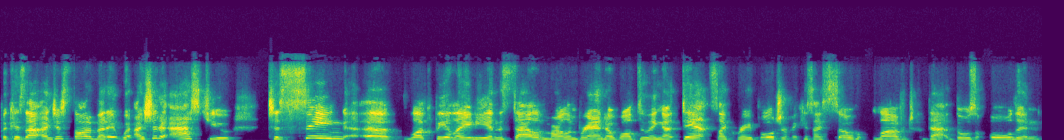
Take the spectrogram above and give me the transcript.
Because I, I just thought about it. I should have asked you to sing uh, Luck Be a Lady in the style of Marlon Brando while doing a dance like Ray Bolger because I so loved that, those olden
